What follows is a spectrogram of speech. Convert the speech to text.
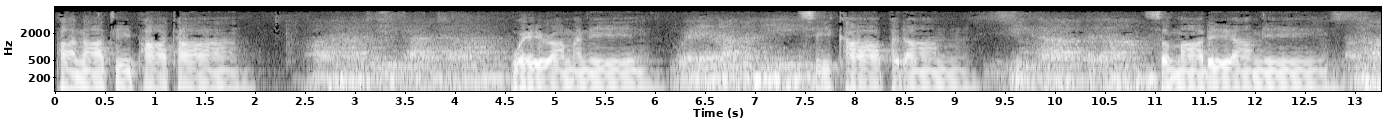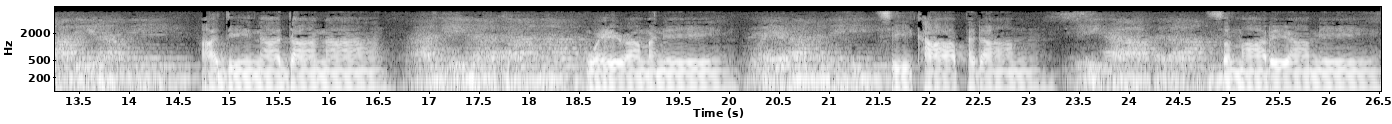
Panati Pata. Veramani. Sikkhapadam. Samadiyami. Adinnadana. Adinnadana Veramani. Sikkhapadam. Samadiyami.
